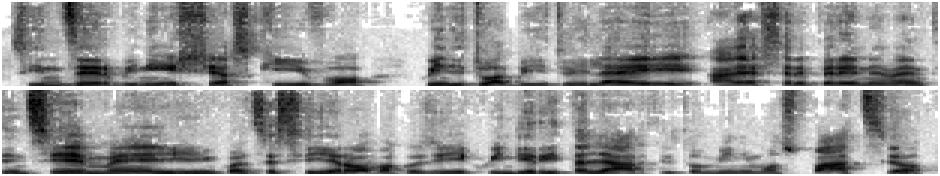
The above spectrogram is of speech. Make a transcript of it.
Si inzerbinisce a schifo quindi tu abitui lei a essere perennemente insieme in qualsiasi roba così e quindi ritagliarti il tuo minimo spazio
